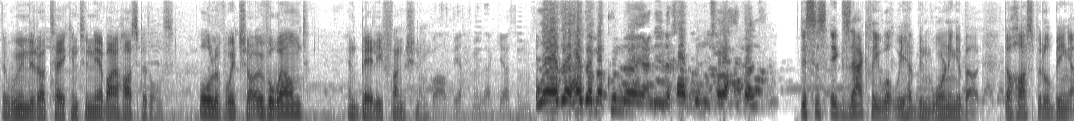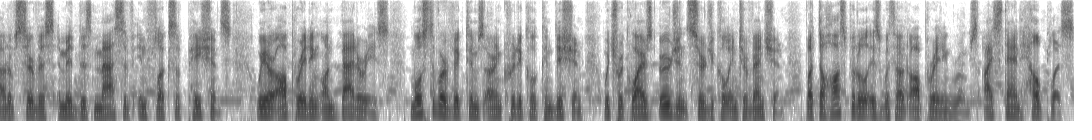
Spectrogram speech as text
the wounded are taken to nearby hospitals, all of which are overwhelmed and barely functioning. This is exactly what we have been warning about the hospital being out of service amid this massive influx of patients. We are operating on batteries. Most of our victims are in critical condition, which requires urgent surgical intervention. But the hospital is without operating rooms. I stand helpless.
